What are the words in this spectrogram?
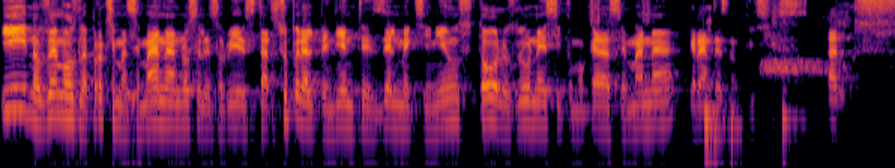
Y nos vemos la próxima semana. No se les olvide estar súper al pendiente del Mexi News todos los lunes y como cada semana, grandes noticias. Adiós.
